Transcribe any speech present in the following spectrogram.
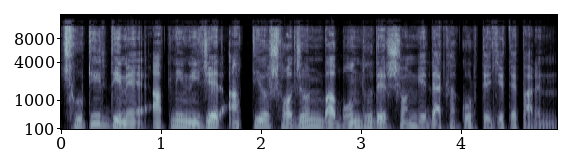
ছুটির দিনে আপনি নিজের আত্মীয় স্বজন বা বন্ধুদের সঙ্গে দেখা করতে যেতে পারেন।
